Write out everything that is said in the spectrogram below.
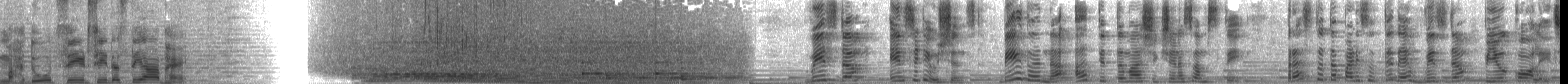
महदूद सीट्स ही दस्तियाब हैं। ಇನ್ಸ್ಟಿಟ್ಯೂಷನ್ಸ್ ಬೀದರ್ನ ಅತ್ಯುತ್ತಮ ಶಿಕ್ಷಣ ಸಂಸ್ಥೆ. ಪ್ರಸ್ತುತಪಡಿಸುತ್ತಿದೆ ವಿಸ್ಡಮ್ ಪಿಯು ಕಾಲೇಜ್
